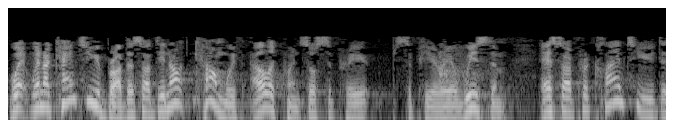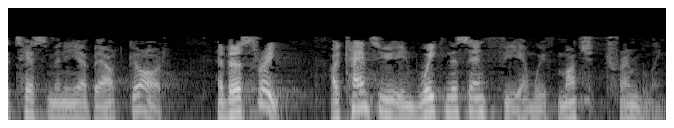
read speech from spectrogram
When I came to you, brothers, I did not come with eloquence or superior, wisdom, as I proclaimed to you the testimony about God. And verse 3 I came to you in weakness and fear and with much trembling.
